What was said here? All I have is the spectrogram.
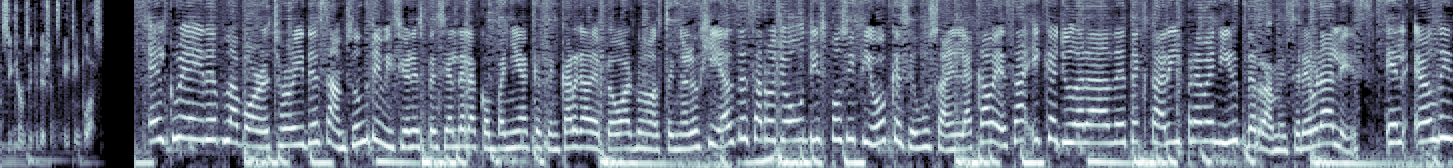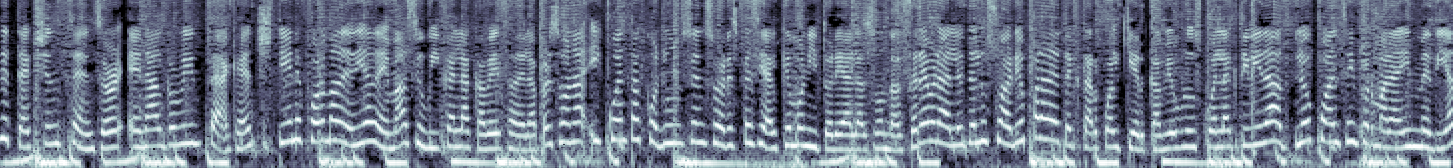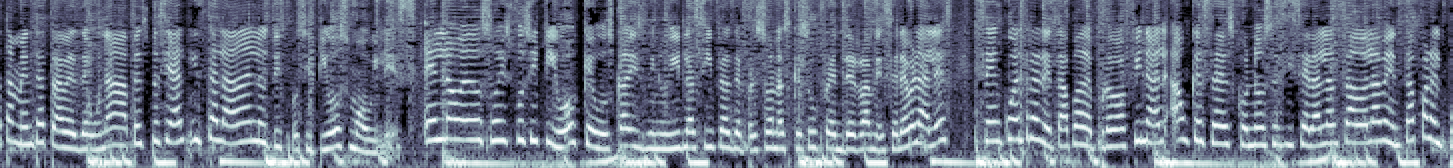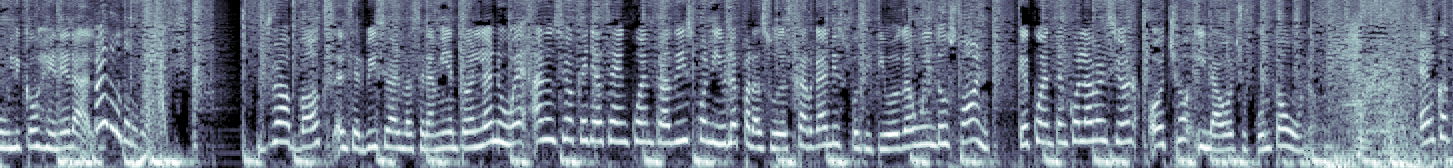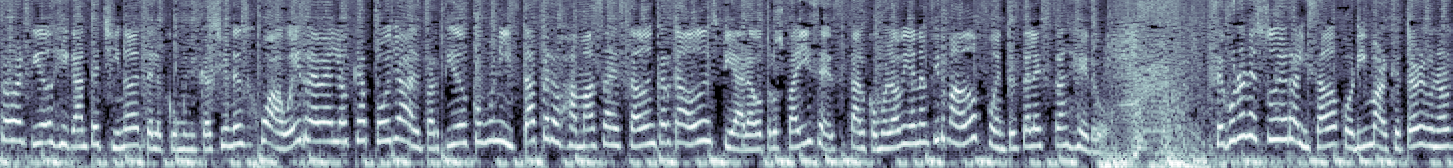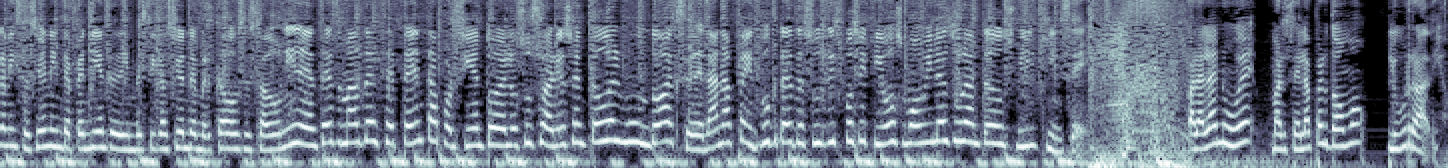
law. See terms and conditions. 18 plus. El Creative Laboratory de Samsung, división especial de la compañía que se encarga de probar nuevas tecnologías, desarrolló un dispositivo que se usa en la cabeza y que ayudará a detectar y prevenir derrames cerebrales. El Early Detection Sensor en Algorithm Package tiene forma de diadema, se ubica en la cabeza de la persona y cuenta con un sensor especial que monitorea las ondas cerebrales del usuario para detectar cualquier cambio brusco en la actividad, lo cual se informará inmediatamente a través de una app especial instalada en los dispositivos móviles. El novedoso dispositivo, que busca disminuir las cifras de personas que sufren derrames cerebrales, se encuentra en etapa de prueba final, aunque se desconoce si será lanzado a la venta para el público general. Dropbox, el servicio de almacenamiento en la nube, anunció que ya se encuentra disponible para su descarga en dispositivos de Windows Phone que cuenten con la versión 8 y la 8.1. El controvertido gigante chino de telecomunicaciones Huawei reveló que apoya al Partido Comunista, pero jamás ha estado encargado de espiar a otros países, tal como lo habían afirmado fuentes del extranjero. Según un estudio realizado por eMarketer, una organización independiente de investigación de mercados estadounidenses, más del 70% de los usuarios en todo el mundo accederán a Facebook desde sus dispositivos móviles durante 2015. Para la nube, Marcela Perdomo, Blue Radio.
